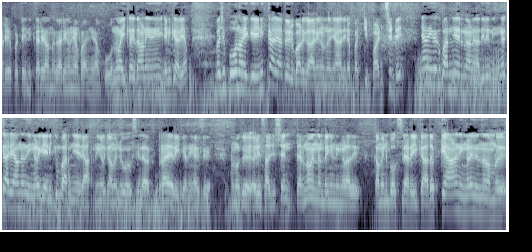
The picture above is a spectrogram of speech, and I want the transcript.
അറിയപ്പെട്ട എനിക്കറിയാവുന്ന കാര്യങ്ങൾ ഞാൻ പറഞ്ഞു. ഞാൻ പോകുന്ന വഴിക്ക് ഇതാണ് എനിക്കറിയാം. പക്ഷെ പോകുന്ന വഴിക്ക് എനിക്കറിയാത്ത ഒരുപാട് കാര്യങ്ങളുണ്ട് ഞാൻ അതിനെ പറ്റി പഠിച്ചിട്ട് ഞാൻ നിങ്ങൾക്ക് പറഞ്ഞു തരുന്നതാണ്. അതിൽ നിങ്ങൾക്ക് അറിയാവുന്നത് നിങ്ങൾക്ക് എനിക്കും പറഞ്ഞു തരാം. നിങ്ങൾ കമന്റ് ബോക്സിൽ അഭിപ്രായം അറിയിക്കുക. നിങ്ങൾക്ക് നമുക്ക് ഒരു സജഷൻ തരണമെന്നുണ്ടെങ്കിൽ നിങ്ങളത് കമന്റ് ബോക്സിൽ അറിയിക്കുക. അതൊക്കെയാണ് നിങ്ങളിൽ നിന്ന് നമ്മൾ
